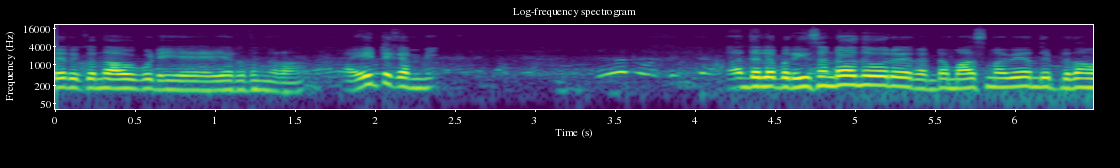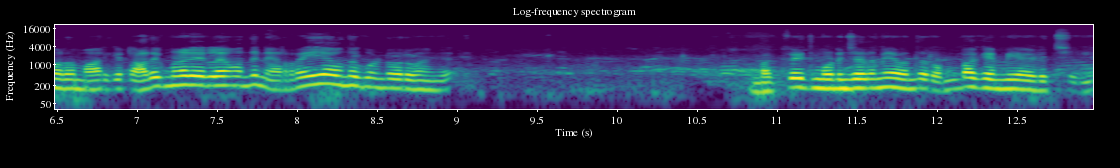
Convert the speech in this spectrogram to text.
ஏருக்கு வந்து ஆகக்கூடிய ஏறுதுங்க தான். ஹைட்டு கம்மி. அதில் இப்போ ரீசெண்டாக வந்து ஒரு ரெண்டு மாதமாகவே வந்து இப்படி தான் வருது மார்க்கெட் அதுக்கு முன்னாடி எல்லாம் வந்து நிறைய வந்து கொண்டு வருவாங்க. பக்ரீத் முடிஞ்சதுமே வந்து ரொம்ப கம்மியாயிடுச்சுங்க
